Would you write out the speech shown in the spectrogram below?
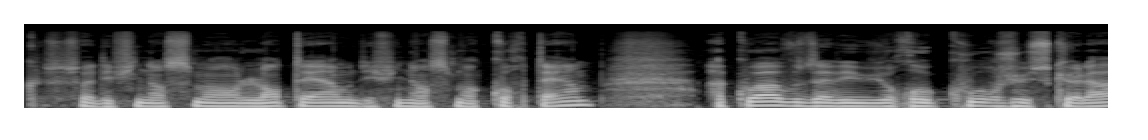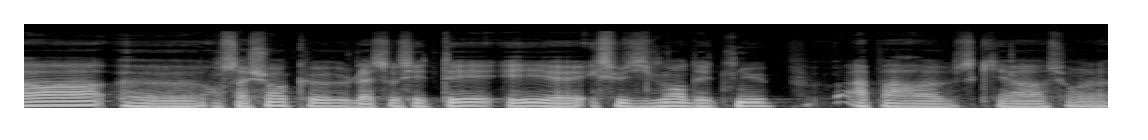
que ce soit des financements long terme ou des financements court terme. À quoi vous avez eu recours jusque-là, en sachant que la société est exclusivement détenue, à part ce qu'il y a sur la,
